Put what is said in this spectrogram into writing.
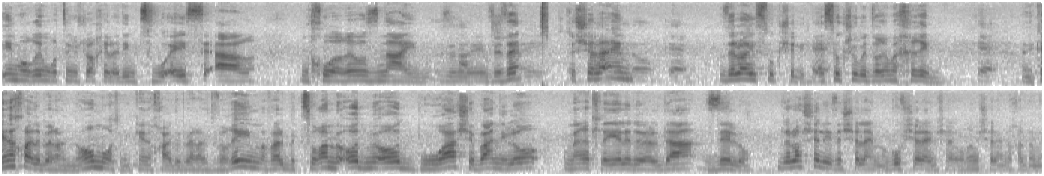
אם הורים רוצים לשלוח ילדים צבועי שיער, מכוערי אוזניים וזה, זה שלהם. לא, כן, זה לא העיסוק שלי, כן. העיסוק שלי בדברים אחרים. כן, אני כן יכולה לדבר על נורמות, אני כן יכולה לדבר על דברים, אבל בצורה מאוד מאוד ברורה, שבה אני לא אומרת לילד או ילדה, זה לא. זה לא שלי, זה שלהם, הגוף שלהם, של ההורים שלהם וכדומה.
